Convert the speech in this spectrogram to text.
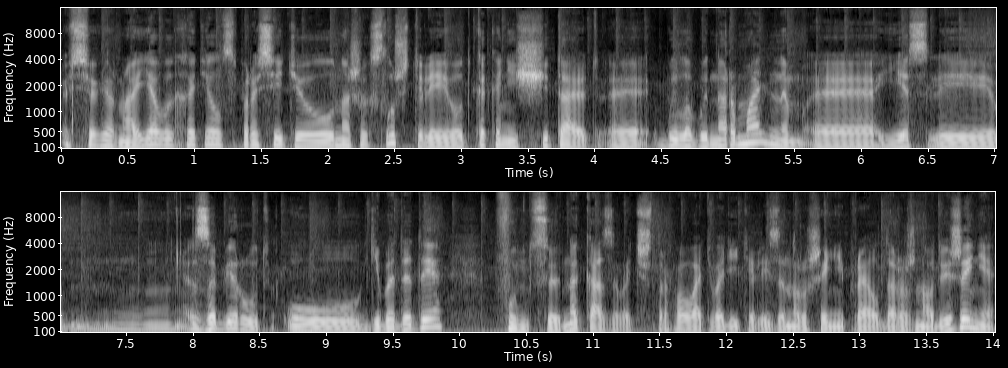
Все верно. А я бы хотел спросить у наших слушателей, вот как они считают, э, было бы нормальным, если заберут у ГИБДД функцию наказывать, штрафовать водителей за нарушение правил дорожного движения,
